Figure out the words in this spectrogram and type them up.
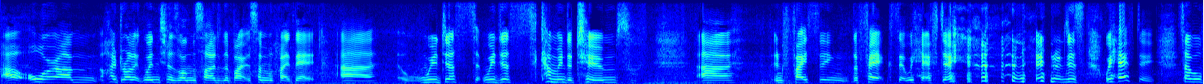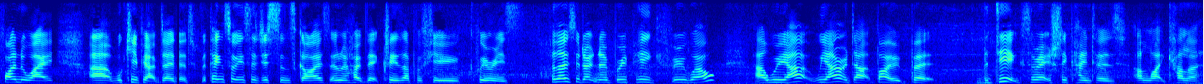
Uh, or um, hydraulic winches on the side of the boat, something like that. Uh, we're just we're just coming to terms uh, and facing the facts that we have to. we just we have to. So we'll find a way. Uh, we'll keep you updated. But thanks for your suggestions, guys, and I hope that clears up a few queries. For those who don't know Brupeg very well, uh, we are we are a dark boat, but the decks are actually painted a light colour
